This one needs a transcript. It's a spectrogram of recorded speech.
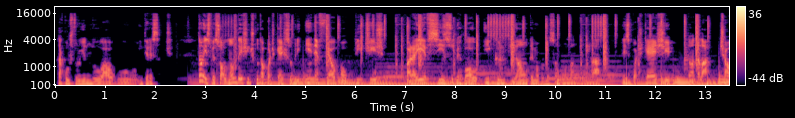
está construindo algo interessante. Então é isso, pessoal. Não deixem de escutar o podcast sobre NFL, palpites para AFC, Super Bowl e campeão. Tem uma promoção rolando também lá nesse podcast. Então até lá. Tchau.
